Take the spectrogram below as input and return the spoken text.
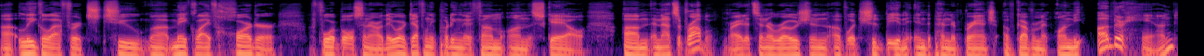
uh, legal efforts to uh, make life harder for Bolsonaro. They were definitely putting their thumb on the scale. Um, and that's a problem, right? It's an erosion of what should be an independent branch of government. On the other hand,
